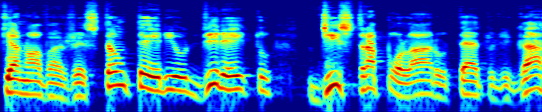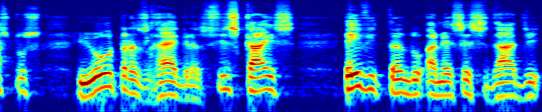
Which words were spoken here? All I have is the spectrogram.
que a nova gestão teria o direito de extrapolar o teto de gastos e outras regras fiscais, evitando a necessidade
